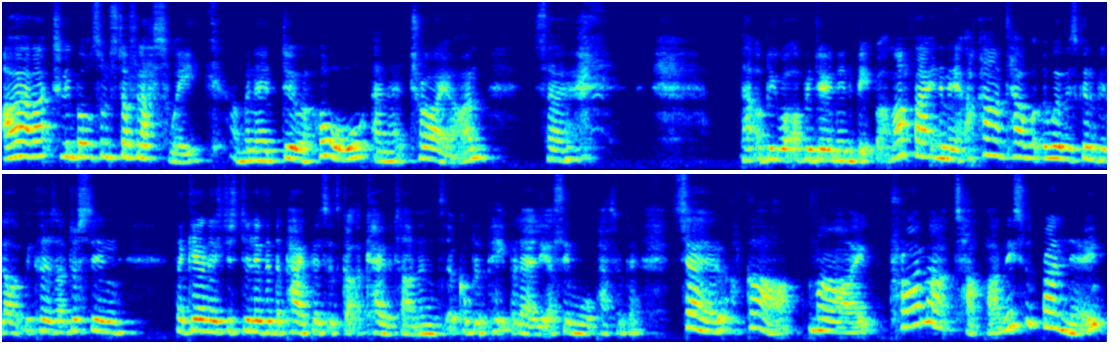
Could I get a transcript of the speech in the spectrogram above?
I have actually bought some stuff last week. I'm going to do a haul and a try on. So that'll be what I'll be doing in a bit. But I'm off out in a minute. I can't tell what the weather's going to be like because I've just seen the girl who's just delivered the papers has got a coat on and a couple of people earlier I seen walk past and go. So I've got my Primark top on. This was brand new.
